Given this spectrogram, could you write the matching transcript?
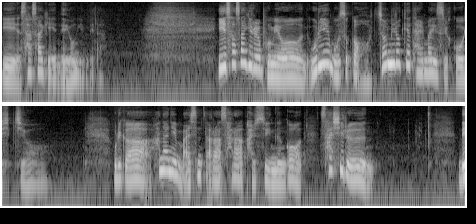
이 사사기의 내용입니다. 이 사사기를 보면 우리의 모습과 어쩜 이렇게 닮아 있을까 싶지요. 우리가 하나님 말씀 따라 살아갈 수 있는 것 사실은 내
